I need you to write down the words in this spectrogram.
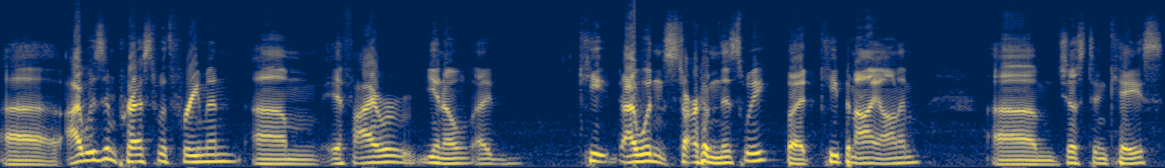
uh, I was impressed with Freeman. Um, if I were, you know, I keep I wouldn't start him this week, but keep an eye on him um, just in case.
